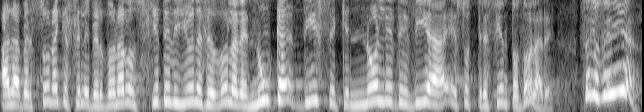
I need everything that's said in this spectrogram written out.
a la persona que se le perdonaron 7 billones de dólares. Nunca dice que no le debía esos 300 dólares. Se los debía.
